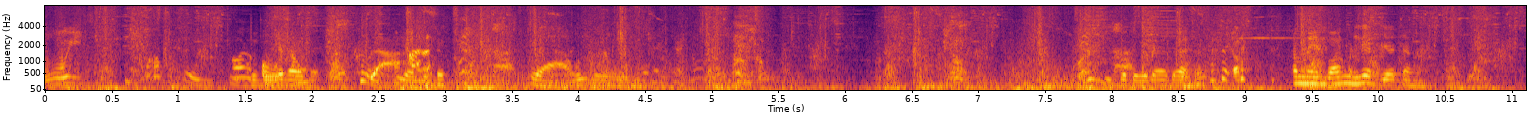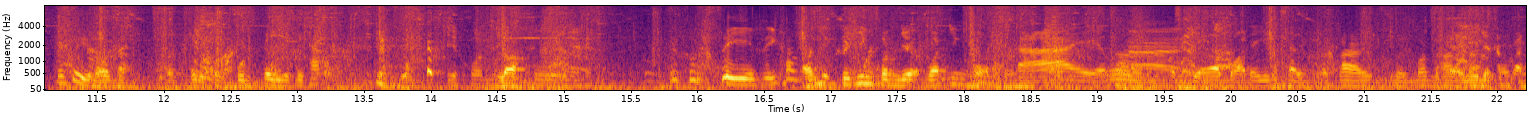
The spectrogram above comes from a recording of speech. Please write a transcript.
อุ้ยผมจะต้องเผื่อเผื่อวิ่งจะดูได้ด้วยทำไมบอสมันเรียบเยอะจัง ไม่สี่คนอะสี่สิบคูณสี่สิครับกี่คนเหรอ คูไงคูณสี่สิครับอ๋อนี่คือยิ่งคนเยอะบอสยิ่งโหดได้คนเยอะบอสจะยิ่งตึงใช่เหมือนบอลแพรรี่จะทั้งวัน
